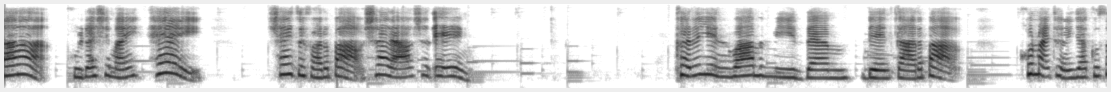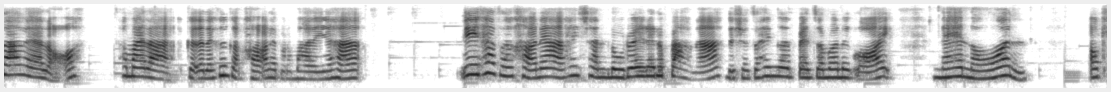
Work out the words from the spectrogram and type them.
l a คุยได้ใช่ไหม Hey ใช่ใจฟ้าหรือเปล่า ใช่แล้วฉันเอง เคยได้ยินว่ามันมีแดมเดนการหรือเปล่า คุณหมายถึงยากุซ่าแวร์เหรอ ทำไมล่ะ เกิดอะไรขึ้นกับเขาอะไรประมาณนี้นะคะ นี่ถ้าเจอเขาเนี่ยให้ฉันรู้ด้วยได้หรือเปล่านะ เดี๋ยวฉันจะให้เงินเป็นจำนวนหนึ่งร้อยแน่นอน โอเค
